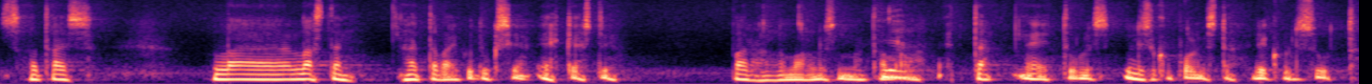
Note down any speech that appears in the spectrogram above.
saataisiin lasten haittavaikutuksia ehkäistyä parhaalla mahdollisimman tavalla, ja. että ei tulisi ylisukupuolista rikollisuutta.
